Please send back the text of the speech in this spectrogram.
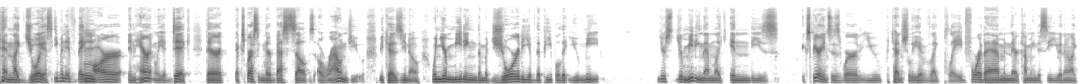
and like joyous even if they Mm. are inherently a dick they're expressing their best selves around you because you know when you're meeting the majority of the people that you meet you're you're meeting them like in these experiences where you potentially have like played for them and they're coming to see you and they're like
